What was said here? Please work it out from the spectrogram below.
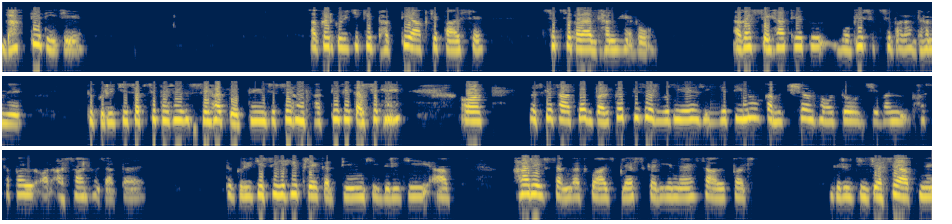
भक्ति दीजिए। अगर गुरु जी की भक्ति आपके पास है, सबसे बड़ा धन है वो। अगर सेहत है तो वो भी सबसे बड़ा धन है। तो गुरु जी सबसे पहले सेहत देते हैं, जिससे हम भक्ति भी कर सकें और उसके साथ साथ बरकत भी ज़रूरी है। ये तीनों का मिश्रण हो तो जीवन बहुत सफल और आसान हो जाता है। तो गुरु जी से यही प्रे करती हूँ कि गुरु जी, आप हर एक संगत को आज ब्लेस करिए नए साल पर। गुरु जी, जैसे आपने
